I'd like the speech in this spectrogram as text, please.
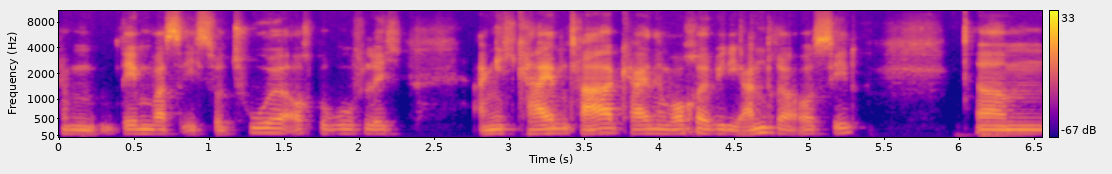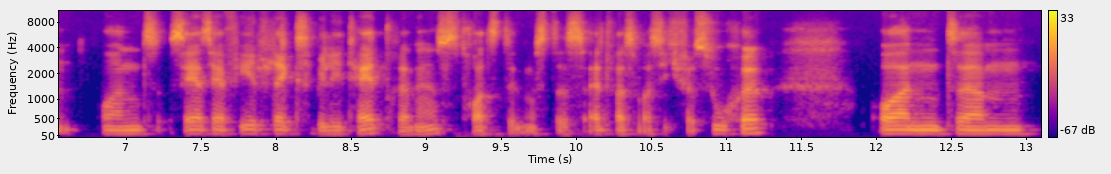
dem, was ich so tue, auch beruflich, eigentlich kein Tag, keine Woche wie die andere aussieht ähm, und sehr, sehr viel Flexibilität drin ist. Trotzdem ist das etwas, was ich versuche und ähm,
